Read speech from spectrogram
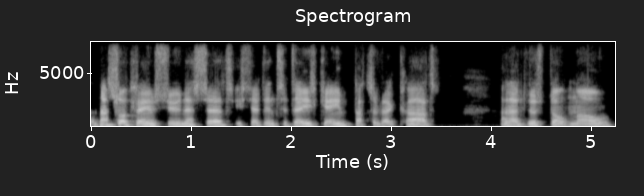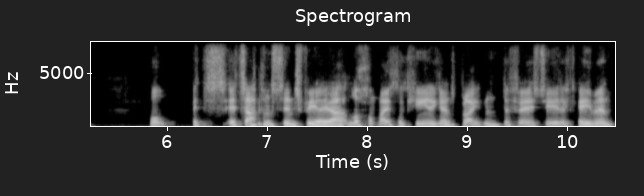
And that's what Graham Souness said. He said in today's game, that's a red card. And I just don't know. Well, it's it's happened since VAR. Look at Michael Keane against Brighton, the first year that came in.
